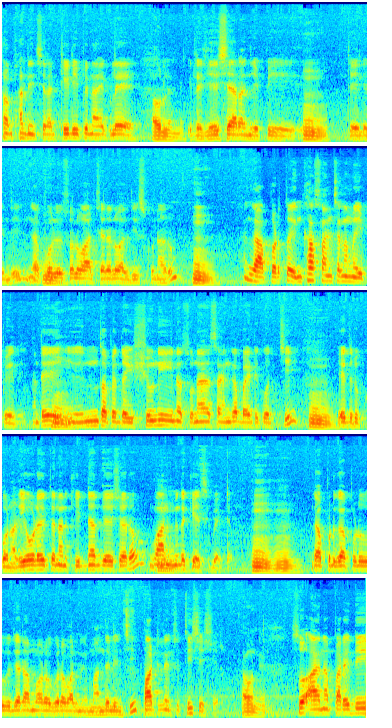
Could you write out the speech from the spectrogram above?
సంబంధించిన టీడీపీ నాయకులే ఇట్లా చేశారని చెప్పి. తేలింది ఇంకా పోలీసు వాళ్ళు వాళ్ళ చర్యలు వాళ్ళు తీసుకున్నారు. ఇంకా అప్పటితో ఇంకా సంచలనం అయిపోయింది అంటే ఇంత పెద్ద ఇష్యూని ఈయన సునాయాసంగా బయటకు వచ్చి మ్మ్. ఎదుర్కొన్నాడు. ఎవడైతే నన్ను కిడ్నాప్ చేశారో వాని మీద కేసు పెట్టాం. అప్పటికప్పుడు విజయరామారావు కూడా వాళ్ళని మందలించి పార్టీ నుంచి తీసేశారు. సో ఆయన పరిధి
